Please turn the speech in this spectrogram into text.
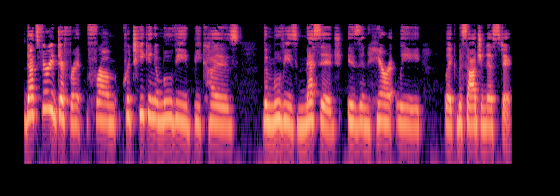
that's very different from critiquing a movie because the movie's message is inherently like misogynistic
